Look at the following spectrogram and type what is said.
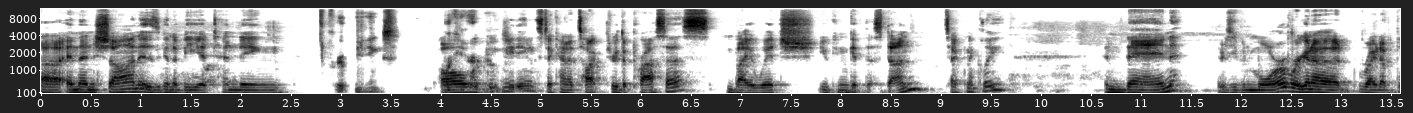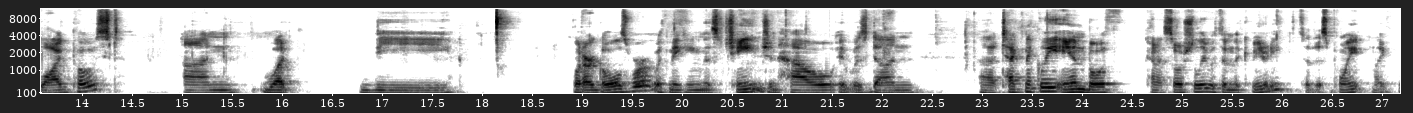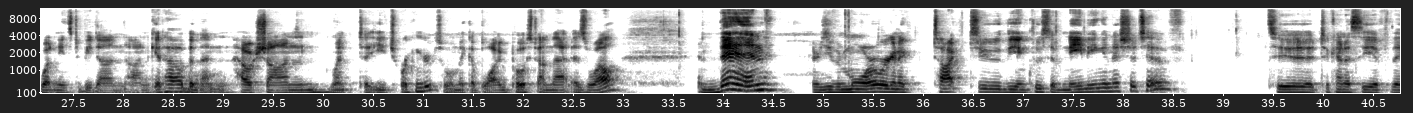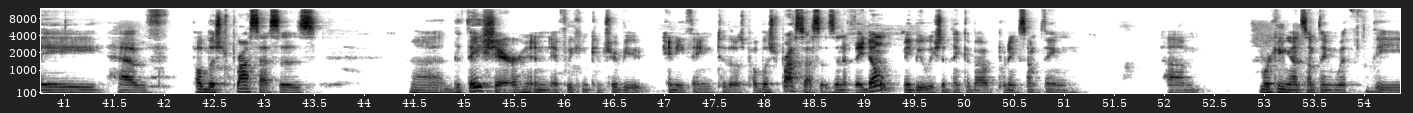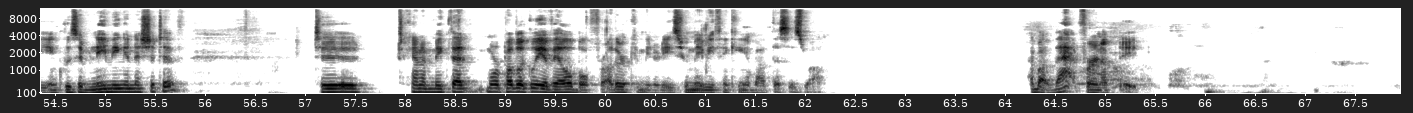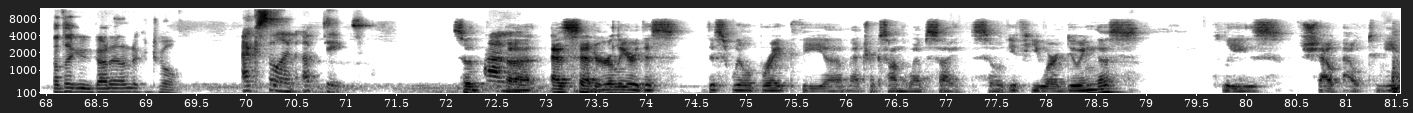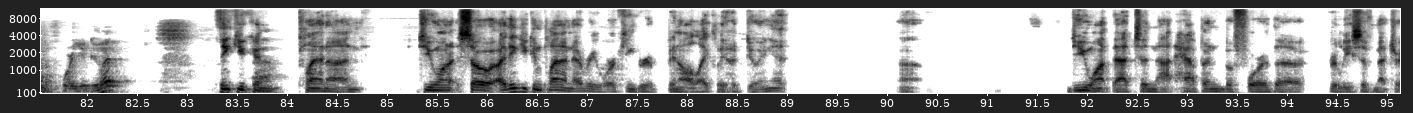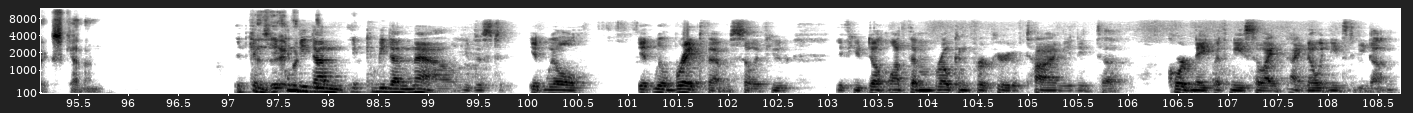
uh, and then Sean is going to be attending Group meetings. all group meetings. meetings to kind of talk through the process by which you can get this done technically. And then there's even more. We're going to write a blog post on what the what our goals were with making this change and how it was done uh, technically and both kind of socially within the community to this point, like what needs to be done on GitHub and then how Sean went to each working group. So we'll make a blog post on that as well. And then there's even more. We're going to talk to the Inclusive Naming Initiative to to kind of see if they have published processes uh, that they share and if we can contribute anything to those published processes. And if they don't, maybe we should think about putting something, um, working on something with the Inclusive Naming Initiative to to kind of make that more publicly available for other communities who may be thinking about this as well. How about that for an update? I think you got it under control. Excellent update. So, Um, uh, as said earlier, this, this will break the uh, metrics on the website. So if you are doing this, please shout out to me before you do it. I think you can Yeah. plan on, do you want, so I think you can plan on every working group in all likelihood doing it. Um, Do you want that to not happen before the release of metrics, Kevin? It can, it it can would- be done, it can be done now, you just, it will, it will break them, so if you, if you don't want them broken for a period of time, you need to coordinate with me, so I, I know it needs to be done.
